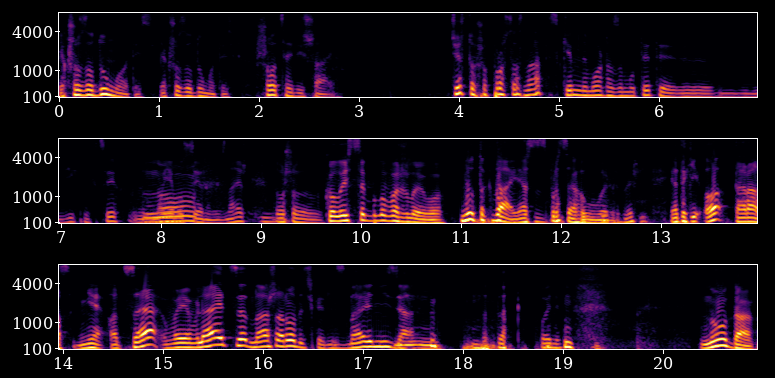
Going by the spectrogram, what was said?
якщо задумуватись, якщо задуматись, що це рішає? Чисто, щоб просто знати, з ким не можна замутити е, з їхніх цих е, ну, моєму синові. знаєш. Тому що... Колись це було важливо. Ну так да, я ж про це говорю. знаєш. Я такий, о, Тарас, ні, оце виявляється наша родичка. Знаю, нізя. Так, поняв. Ну так.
